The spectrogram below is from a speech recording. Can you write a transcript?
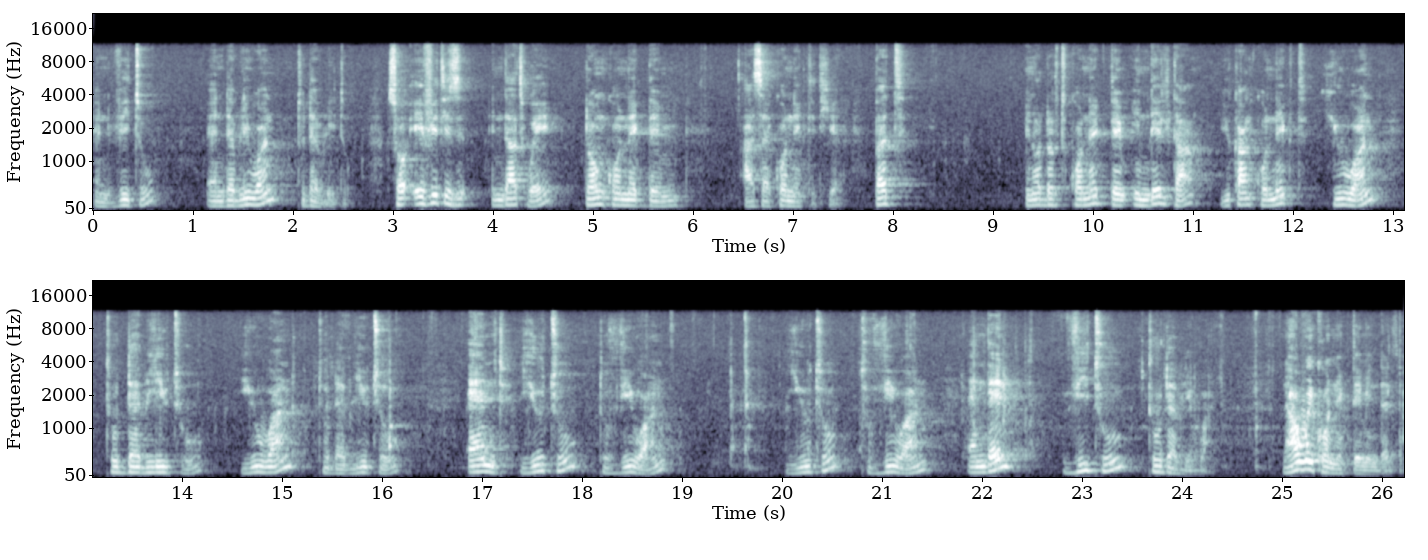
and V2, and W1 to W2. So if it is in that way, don't connect them as I connected here. But in order to connect them in delta, you can connect U1 to W2, U1 to W2, and U2 to V1, U2 to V1, and then V2 to W1. Now we connect them in delta.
